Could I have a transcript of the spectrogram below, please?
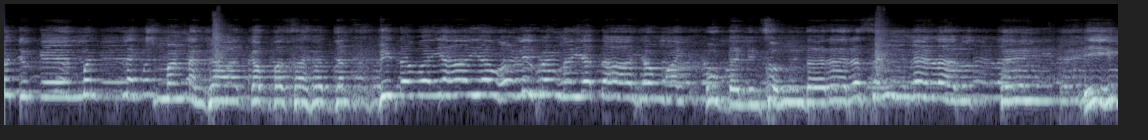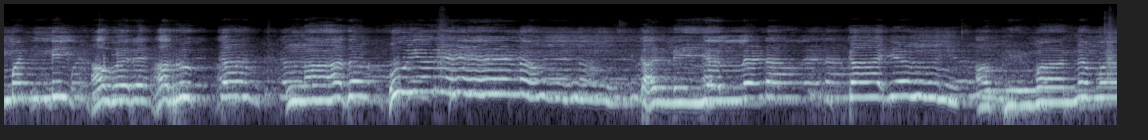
ഞങ്ങളറിഞ്ഞൊരു കേമൻ ലക്ഷ്മണൻ രാഘവ സഹജൻ വിധവയായ വളി പ്രണയദാഹമായി ഉടലിൻ സുന്ദര രസങ്ങളറുത്ത് ഈ മണ്ണിൽ അവരെ അറുക്കാൻ നാദം ഉയരേണം. കളിയല്ലട കാര്യം അഭിമാനമാടാ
